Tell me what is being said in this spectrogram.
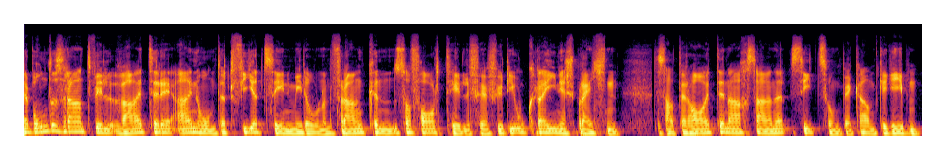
Der Bundesrat will weitere 114 Millionen Franken Soforthilfe für die Ukraine sprechen. Das hat er heute nach seiner Sitzung bekannt gegeben.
